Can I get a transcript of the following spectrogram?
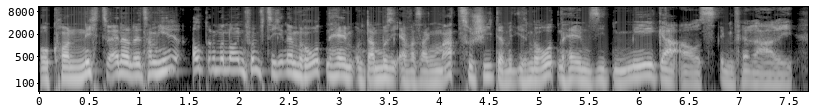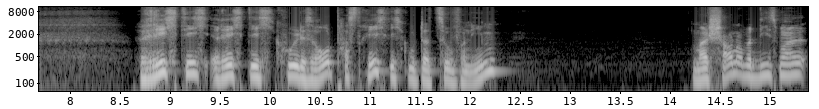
Ocon nicht zu ändern. Jetzt haben wir hier Auto Nummer 59 in einem roten Helm und da muss ich einfach sagen, Matsushita mit diesem roten Helm sieht mega aus im Ferrari. Richtig, richtig cool. Das Rot passt richtig gut dazu von ihm. Mal schauen, ob er diesmal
